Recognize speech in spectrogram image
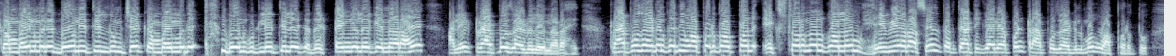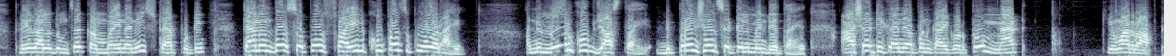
कंबाईन मध्ये दोन येतील तुमचे कंबाईन मध्ये दोन कुठले येतील? एक रेक्टँगल एक येणार आहे आणि एक ट्रॅपोजायडल येणार आहे. ट्रॅपोजायडल कधी वापरतो आपण? एक्सटर्नल कॉलम हेवियर असेल तर त्या ठिकाणी आपण ट्रॅपोझायडल मग वापरतो. तर हे झालं तुमचं कंबाईन आणि स्ट्रॅप फुटिंग त्यानंतर सपोज सॉईल खूपच पुअर आहे आणि लोड खूप जास्त आहे. डिफरन्शियल सेटलमेंट येत आहेत. अशा ठिकाणी आपण काय करतो? मॅट किंवा राफ्ट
